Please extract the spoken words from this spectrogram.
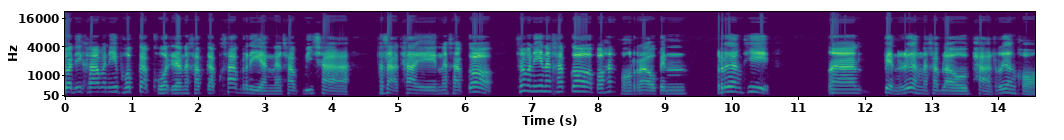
สวัสดีครับวันนี้พบกับโค้ดแล้วนะครับ กับคาบเรียนนะครับ วิชาภาษาไทยนะครับ ก็สำหรับวันนี้นะครับก็ป .5 ของเราเป็นเรื่องที่เปลี่ยนเรื่องนะครับ เราผ่านเรื่องของ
